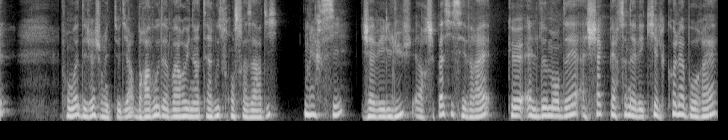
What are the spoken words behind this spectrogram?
Pour moi, déjà, j'ai envie de te dire bravo d'avoir eu une interview de Françoise Hardy. Merci. J'avais lu, alors je sais pas si c'est vrai, qu'elle demandait à chaque personne avec qui elle collaborait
